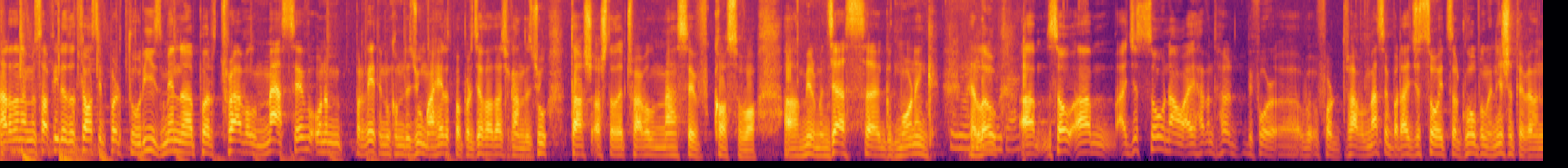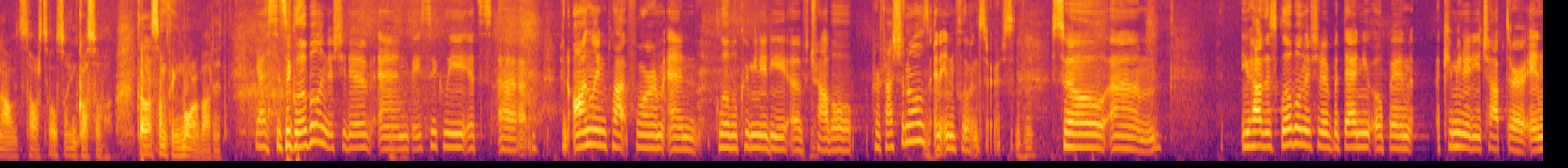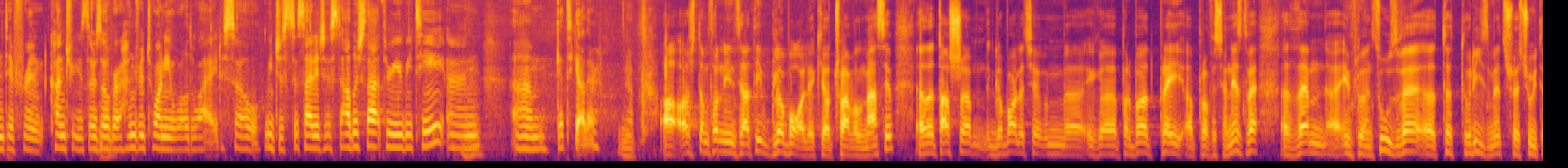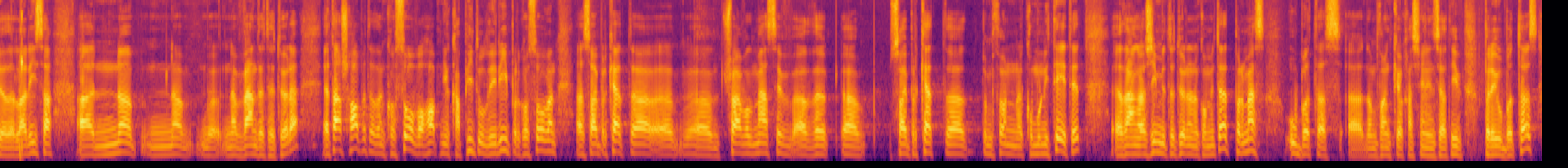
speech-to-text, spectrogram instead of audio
Na erdhën mysafiret, do të flasim për turizmin, për Travel Massive. Unë për veten nuk kam dëgju ma herët, por për gjithë ata që kanë dëgju, tash është edhe Travel Massive Kosovo. Mirëmëngjes, good morning. Hello. Um, so um, I just saw now, I haven't heard before uh, for Travel Massive, but I just saw it's a global initiative and now it starts also in Kosovo. Tell yes. us something more about it. Yes, it's a global initiative and basically it's uh, an online platform and global community of travel professionals mm -hmm. and mm-hmm. influencers. Mm -hmm. So um, You have this global initiative but then you open a community chapter in different countries. There's over 120 worldwide. So we just decided to establish that through UBT and mm-hmm. um, get together. Yeah. A është domethënë një iniciativë globale kjo Travel Massive, edhe tash um, globale që um, përbëhet prej uh, profesionistëve dhe um, influencuesve uh, të turizmit, siç e qujti edhe Larisa, uh, në, në, në vendet e tyre. E tash hapet edhe në Kosovë, hap një kapitull i ri për Kosovën, sa i përket Travel Massive dhe sa i përket domethënë komunitetit dhe angazhimit të tyre në komunitet përmes UBT-s, domethënë kjo ka qenë iniciativë prej UBT-s,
